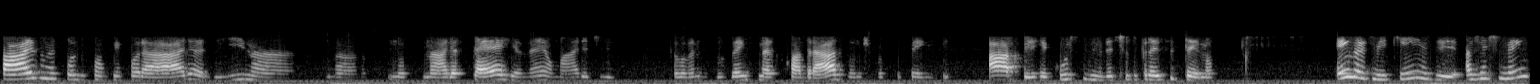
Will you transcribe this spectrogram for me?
faz uma exposição temporária ali na, na, no- na área térrea, né, uma área de pelo menos 200 metros quadrados, onde você tem e recursos investidos para esse tema. Em 2015, a gente nem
